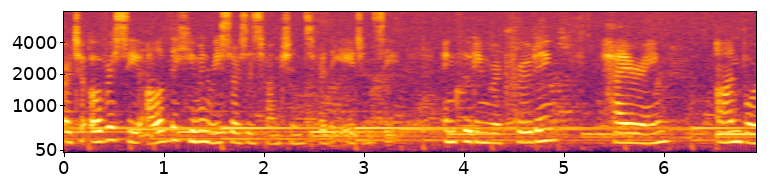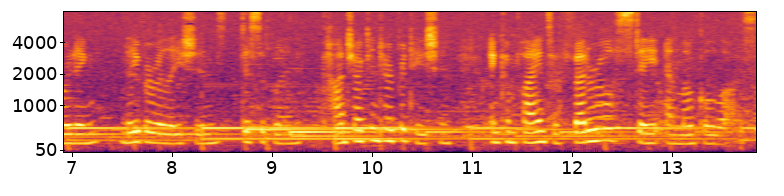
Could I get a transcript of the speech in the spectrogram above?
are to oversee all of the human resources functions for the agency, including recruiting, hiring, onboarding, labor relations, discipline, contract interpretation, and compliance with federal, state, and local laws.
